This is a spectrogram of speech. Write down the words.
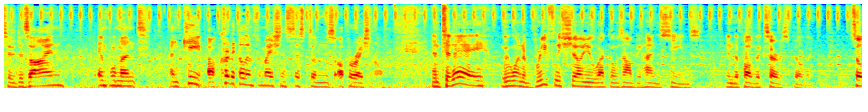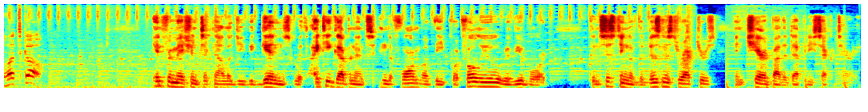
to design, implement, and keep our critical information systems operational. And today, we want to briefly show you what goes on behind the scenes in the Public Service Building. So let's go. Information technology begins with IT governance in the form of the Portfolio Review Board, consisting of the business directors and chaired by the Deputy Secretary.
